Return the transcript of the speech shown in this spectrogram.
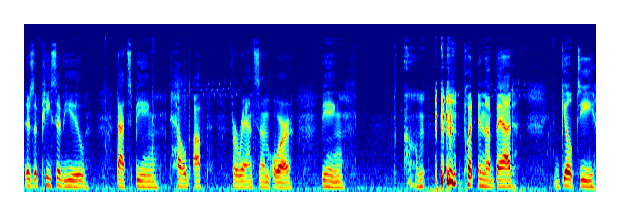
there's a piece of you that's being held up for ransom or being um, put in a bad guilty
